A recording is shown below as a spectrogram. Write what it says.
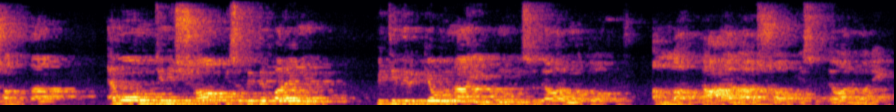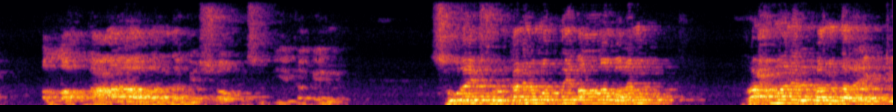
সত্তা, এমন জিনিস সব কিছু দিতে পারেন, পৃথিবীর কেউ নাই কোনো কিছু দেওয়ার মতো। আল্লাহ সব কিছু সূরায়ে ফুরকানের মধ্যে আল্লাহ বলেন রহমানের বান্দার একটি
